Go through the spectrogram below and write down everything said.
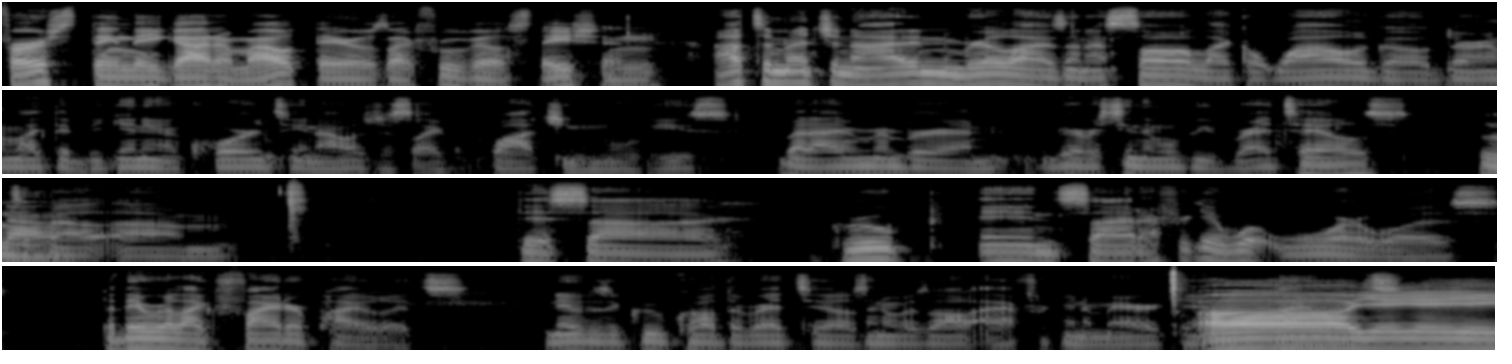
first thing they got him out there was like Fruitvale Station. Not to mention, I didn't realize, and I saw like a while ago during like the beginning of quarantine, I was just like watching movies. But I remember, and have you ever seen the movie Red Tails? No. It's about um this uh group inside I forget what war it was, but they were like fighter pilots, and it was a group called the Red Tails, and it was all African American. Oh yeah, yeah, yeah,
